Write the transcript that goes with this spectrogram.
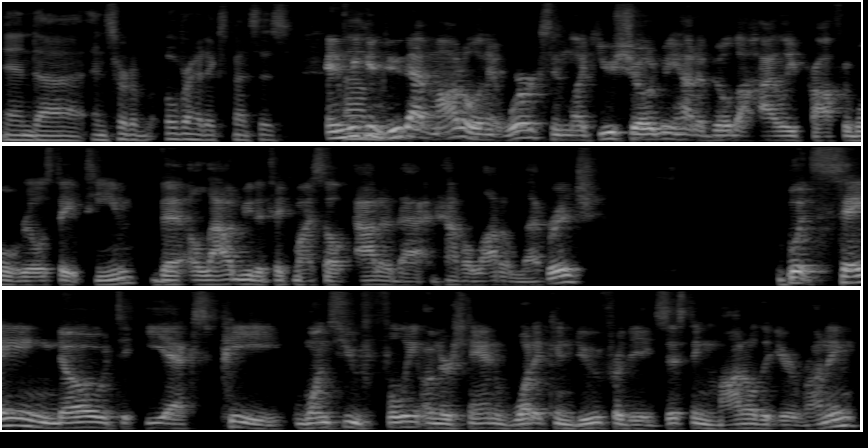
and uh and sort of overhead expenses. And we um, can do that model and it works. And like you showed me how to build a highly profitable real estate team that allowed me to take myself out of that and have a lot of leverage but saying no to exp once you fully understand what it can do for the existing model that you're running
